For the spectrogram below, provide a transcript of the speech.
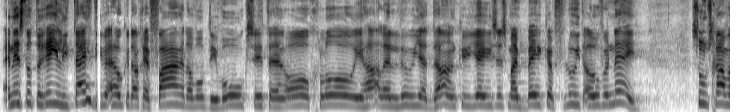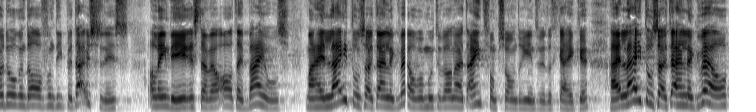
En is dat de realiteit die we elke dag ervaren, dat we op die wolk zitten en oh glorie, halleluja, dank u Jezus, mijn beker vloeit over? Nee. Soms gaan we door een dal van diepe duisternis. Alleen de Heer is daar wel altijd bij ons. Maar Hij leidt ons uiteindelijk wel. We moeten wel naar het eind van Psalm 23 kijken. Hij leidt ons uiteindelijk wel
